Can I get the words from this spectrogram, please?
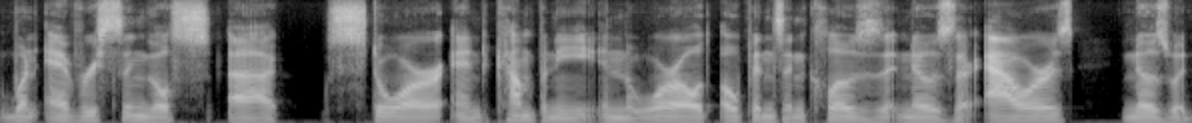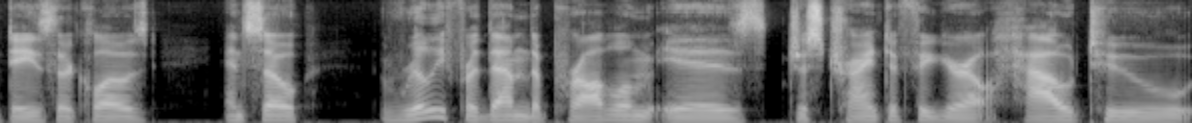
when every single uh, store and company in the world opens and closes. It knows their hours, knows what days they're closed, and so really for them the problem is just trying to figure out how to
